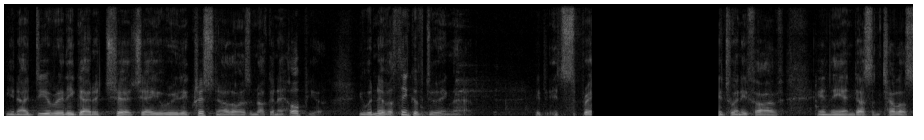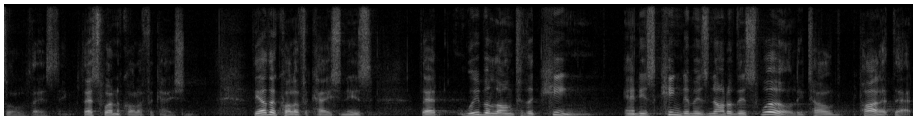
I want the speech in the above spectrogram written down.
you know, do you really go to church? Are you really a Christian? Otherwise, I'm not going to help you. You would never think of doing that. It, it spread. 25 in the end doesn't tell us all of those things. That's one qualification. The other qualification is that we belong to the king, and his kingdom is not of this world. He told Pilate that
